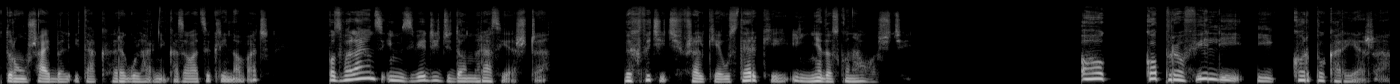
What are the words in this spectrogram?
którą Scheibel i tak regularnie kazała cyklinować, pozwalając im zwiedzić dom raz jeszcze, wychwycić wszelkie usterki i niedoskonałości. O koprofilii i korpokarierze.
